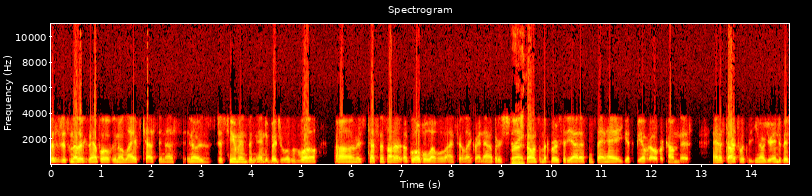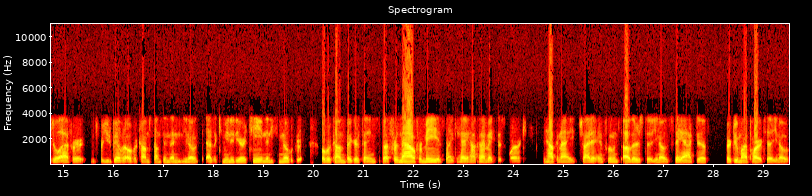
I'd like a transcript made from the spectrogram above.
this is just another example of you know life testing us. You know, as just humans and individuals as well. Um, it's testing us on a, a, global level. I feel like right now, but it's just right. throwing some adversity at us and saying, "Hey, you get to be able to overcome this." And it starts with you know your individual effort for you to be able to overcome something. Then you know, as a community or a team, then you can over, overcome bigger things. But for now, for me, it's like, hey, how can I make this work? And how can I try to influence others to you know stay active or do my part to you know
